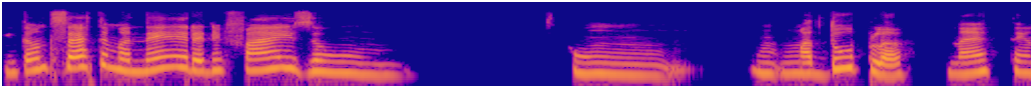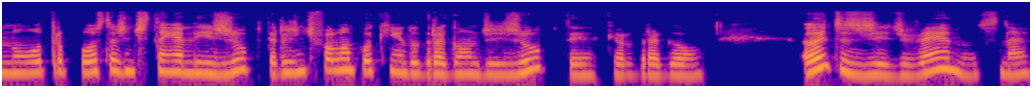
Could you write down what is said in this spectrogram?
Então, de certa maneira, ele faz um, um uma dupla, né? Tem no outro posto a gente tem ali Júpiter. A gente falou um pouquinho do dragão de Júpiter, que era o dragão antes de, de Vênus, né?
